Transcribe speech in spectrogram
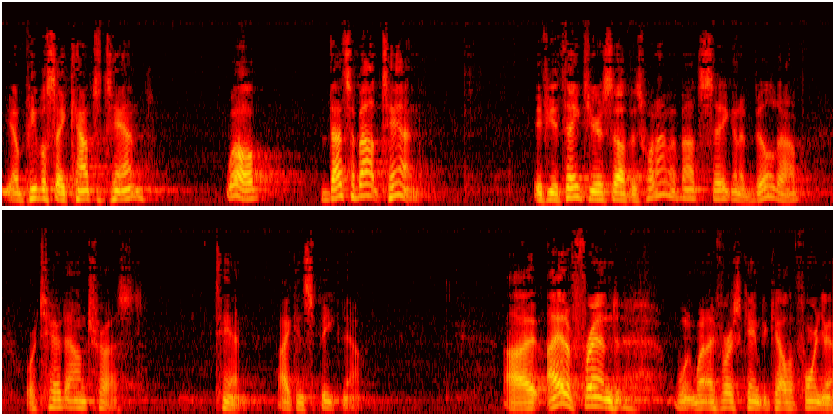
you know, people say count to 10. Well, that's about 10. If you think to yourself, is what I'm about to say going to build up or tear down trust? 10. I can speak now. Uh, I had a friend when, when I first came to California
